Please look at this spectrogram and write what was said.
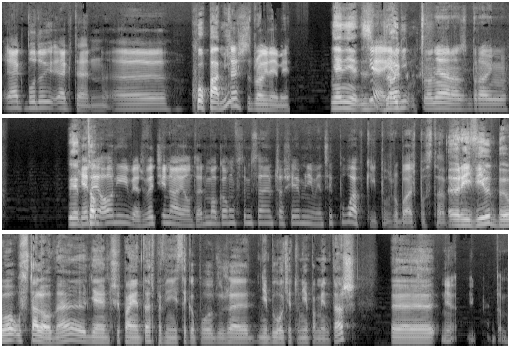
Jak buduj, jak ten. E, Chłopami? też zbrojnymi. Nie, nie, Nie, zbrojni... No nie no, zbrojni. Kiedy To oni, wiesz, wycinają ten, mogą w tym samym czasie mniej więcej pułapki próbować postawić. reveal było ustalone. Nie wiem, czy pamiętasz, pewnie nie z tego powodu, że nie było cię, to nie pamiętasz. E, Nie, nie pamiętam.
